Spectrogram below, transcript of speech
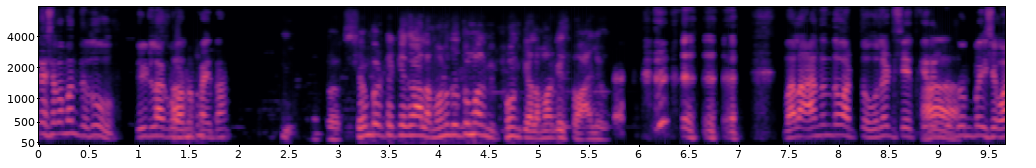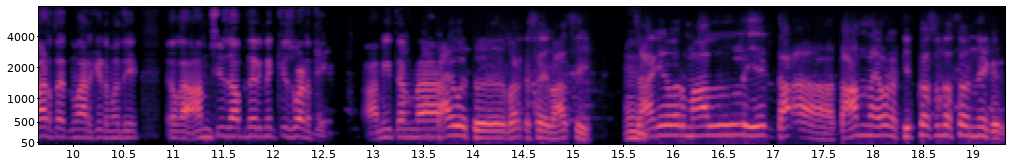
कशाला म्हणते तू? दीड लाख रुपयाचा फायदा? बरं, शंभर टक्के झाला. म्हणून तर तुम्हाला मी फोन केला. मागेच तो आले होते. मला आनंद वाटतो. उलट शेतकऱ्यांचे हा. दोन पैसे वाढतात मार्केटमध्ये? बघा आमची जबाबदारी नक्कीच वाढते. आम्ही त्यांना काय होतं बरं का साहेब असे. हम्म. जागेवर माल एक दा- दाम ना एवढा. टिपका सुद्धा सहन नाही करीत.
